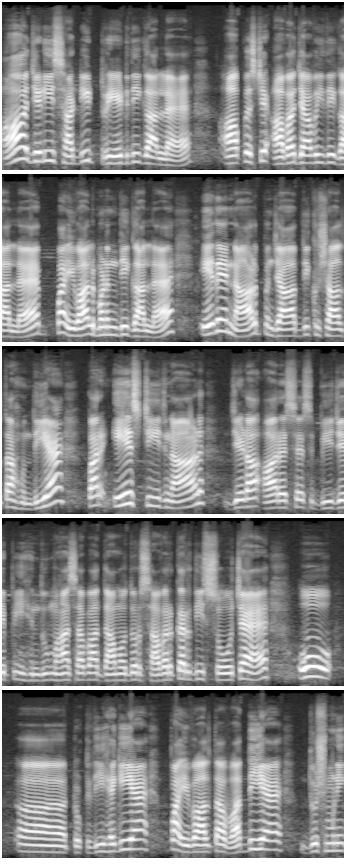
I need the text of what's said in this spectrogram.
ਆ ਜਿਹੜੀ ਸਾਡੀ ਟ੍ਰੇਡ ਦੀ ਗੱਲ ਹੈ ਆਪਸ 'ਚ ਆਵਾਜਾਵੀ ਦੀ ਗੱਲ ਹੈ ਭਾਈਵਾਲ ਬਣਨ ਦੀ ਗੱਲ ਹੈ ਇਹਦੇ ਨਾਲ ਪੰਜਾਬ ਦੀ ਖੁਸ਼ਹਾਲਤਾ ਹੁੰਦੀ ਹੈ ਪਰ ਇਸ ਚੀਜ਼ ਨਾਲ ਜਿਹੜਾ ਆਰਐਸਐਸ ਬੀਜੇਪੀ ਹਿੰਦੂ ਮਹਾਸਭਾ, ਦਾਮੋਦਰ ਸਾਵਰਕਰ ਦੀ ਸੋਚ ਹੈ ਉਹ ਟੁੱਟਦੀ ਹੈਗੀ ਹੈ ਭਾਈਵਾਲਤਾ ਵੱਧਦੀ ਹੈ ਦੁਸ਼ਮਣੀ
